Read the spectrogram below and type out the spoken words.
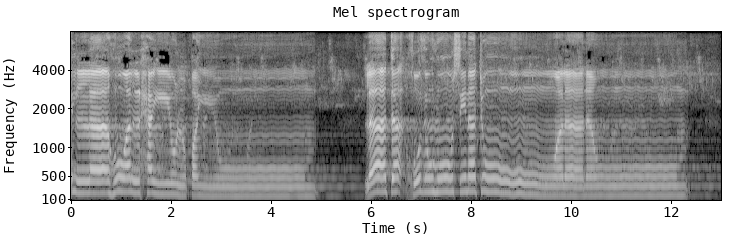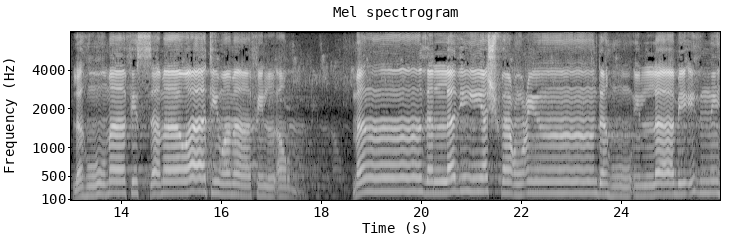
إلا هو الحي القيوم. لا تأخذه سنة ولا نوم. له ما في السماوات وما في الأرض. من ذا الذي يشفع عنده إلا بإذنه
